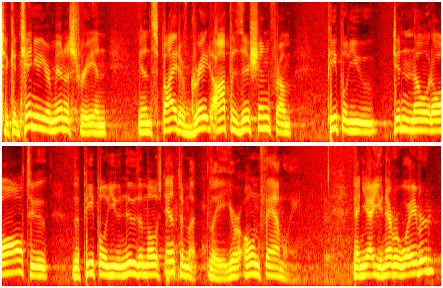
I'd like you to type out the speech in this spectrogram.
to continue your ministry and in spite of great opposition from people you didn't know at all to the people you knew the most intimately, your own family. And yet you never wavered.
